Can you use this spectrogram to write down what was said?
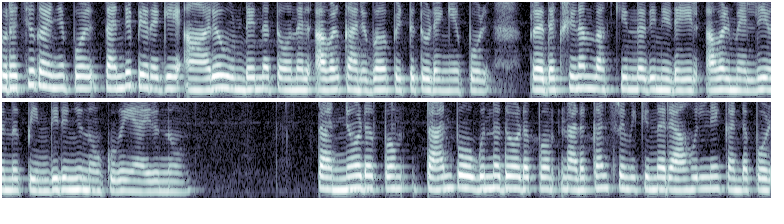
കുറച്ചു കഴിഞ്ഞപ്പോൾ തന്റെ പിറകെ ആരോ ഉണ്ടെന്ന തോന്നൽ അവൾക്ക് അനുഭവപ്പെട്ടു തുടങ്ങിയപ്പോൾ പ്രദക്ഷിണം വയ്ക്കുന്നതിനിടയിൽ അവൾ മെല്ലെയൊന്ന് പിന്തിരിഞ്ഞു നോക്കുകയായിരുന്നു. തന്നോടൊപ്പം താൻ പോകുന്നതോടൊപ്പം നടക്കാൻ ശ്രമിക്കുന്ന രാഹുലിനെ കണ്ടപ്പോൾ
